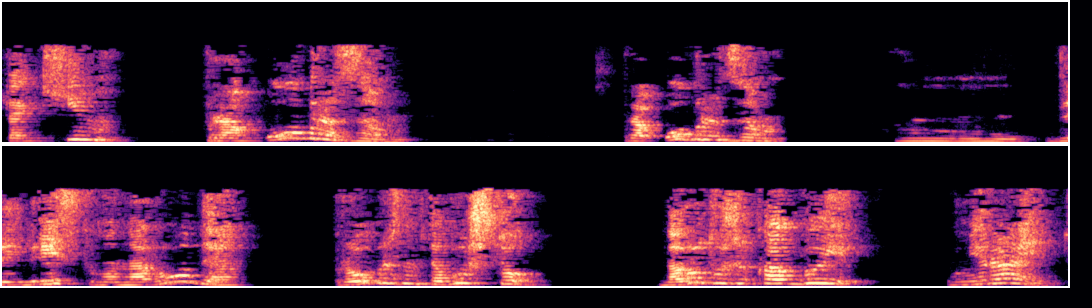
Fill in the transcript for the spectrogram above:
таким прообразом, прообразом для еврейского народа, прообразом того, что народ уже как бы умирает.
